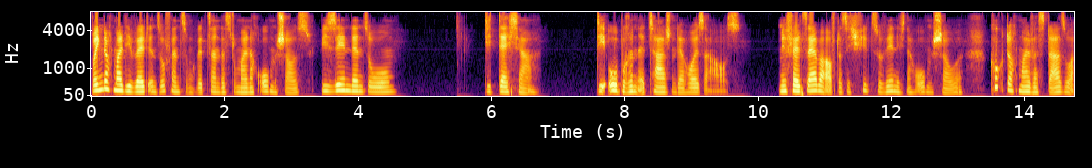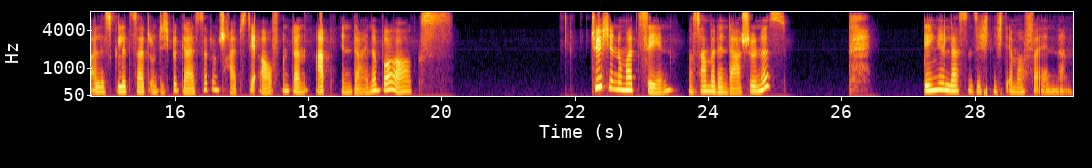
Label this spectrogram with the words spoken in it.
Bring doch mal die Welt insofern zum Glitzern, dass du mal nach oben schaust. Wie sehen denn so die Dächer, die oberen Etagen der Häuser aus? Mir fällt selber auf, dass ich viel zu wenig nach oben schaue. Guck doch mal, was da so alles glitzert und dich begeistert und schreib's dir auf und dann ab in deine Box. Türchen Nummer 10 was haben wir denn da Schönes? Dinge lassen sich nicht immer verändern,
